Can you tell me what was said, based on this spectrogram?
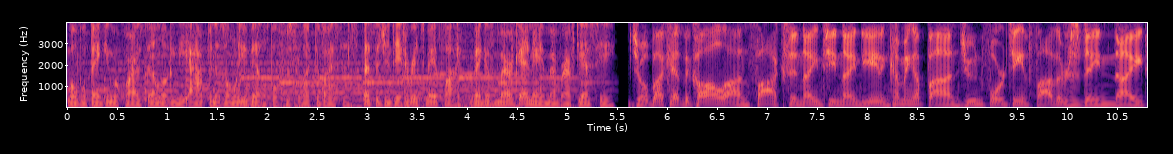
Mobile banking requires downloading the app and is only available for select devices. Message and data rates may apply. Bank of America and a member FDIC. Joe Buck had the call on Fox in 1998 and coming up on June 14th, Father's Day night,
